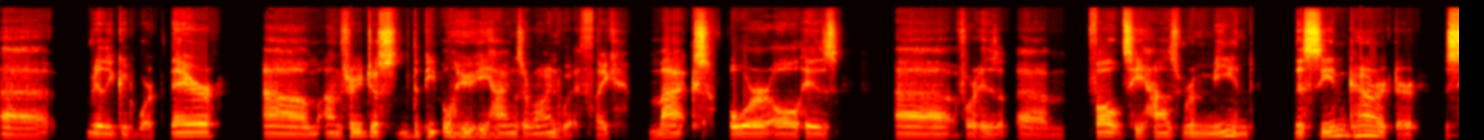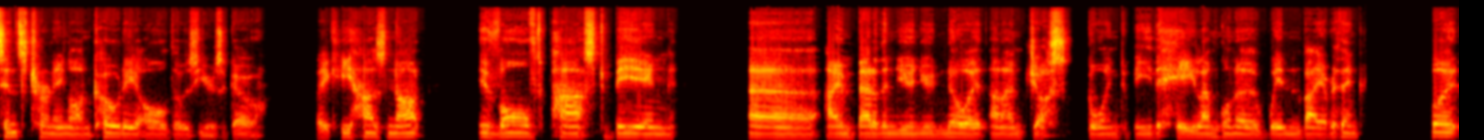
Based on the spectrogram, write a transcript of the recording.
uh, really good work there. um, and through just the people who he hangs around with, like Max, for all his uh, for his um, faults, he has remained the same character since turning on Cody all those years ago. Like he has not evolved past being uh I'm better than you and you know it and I'm just going to be the heel. I'm going to win by everything. But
